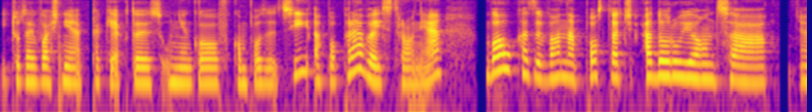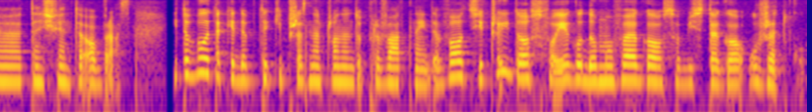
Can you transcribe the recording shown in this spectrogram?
i tutaj właśnie tak jak to jest u niego w kompozycji, a po prawej stronie była ukazywana postać adorująca e, ten święty obraz. I to były takie deptyki przeznaczone do prywatnej dewocji, czyli do swojego domowego, osobistego użytku.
